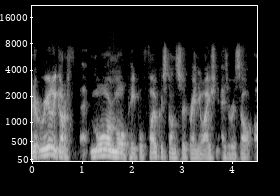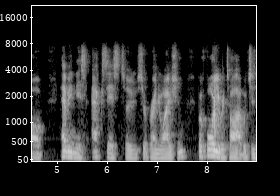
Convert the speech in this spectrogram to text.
but it really got a, uh, more and more people focused on superannuation as a result of having this access to superannuation before you retire, which has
